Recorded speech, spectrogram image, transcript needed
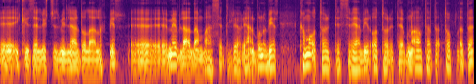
250-300 e, milyar dolarlık bir e, meblağdan bahsediliyor. Yani bunu bir kamu otoritesi veya bir otorite bunu alta topladı.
